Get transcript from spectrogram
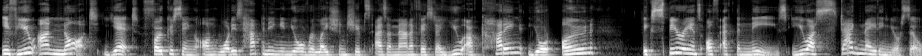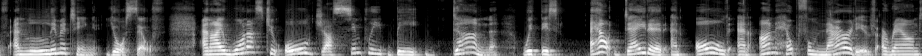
If you are not yet focusing on what is happening in your relationships as a manifestor, you are cutting your own experience off at the knees. You are stagnating yourself and limiting yourself. And I want us to all just simply be done with this outdated and old and unhelpful narrative around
